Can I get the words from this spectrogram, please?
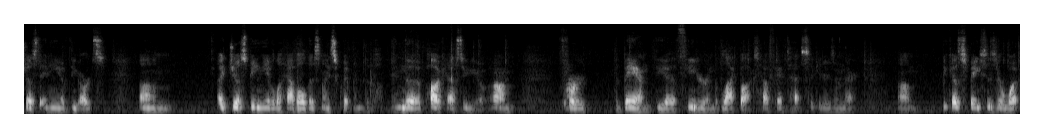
just any of the arts. Um, like just being able to have all this nice equipment the, in the podcast studio. Um, for the band, the uh, theater, and the black box, how fantastic it is in there. Um, because spaces are what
